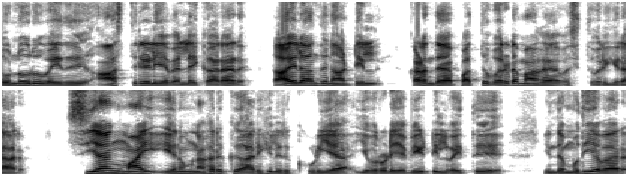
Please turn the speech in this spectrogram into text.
தொண்ணூறு வயது ஆஸ்திரேலிய வெள்ளைக்காரர் தாய்லாந்து நாட்டில் கடந்த பத்து வருடமாக வசித்து வருகிறார். சியாங் மாய் எனும் நகருக்கு அருகில் இருக்கக்கூடிய இவருடைய வீட்டில் வைத்து இந்த முதியவர்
